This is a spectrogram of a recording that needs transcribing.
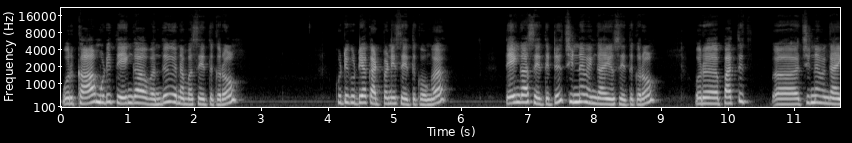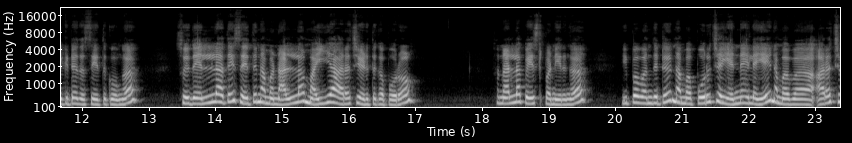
ஒரு காமுடி தேங்காய் வந்து நம்ம சேர்த்துக்கிறோம். குட்டி குட்டியாக கட் பண்ணி சேர்த்துக்கோங்க. தேங்காய் சேர்த்துட்டு சின்ன வெங்காயம் சேர்த்துக்கிறோம். ஒரு பத்து சின்ன வெங்காயம் கிட்ட இதை சேர்த்துக்கோங்க. ஸோ இது எல்லாத்தையும் சேர்த்து நம்ம நல்லா மையாக அரைச்சி எடுத்துக்க போகிறோம் ஸோ நல்லா பேஸ்ட் பண்ணிடுங்க இப்போ வந்துட்டு நம்ம பொறிச்ச எண்ணெயிலையே நம்ம அரைச்சி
